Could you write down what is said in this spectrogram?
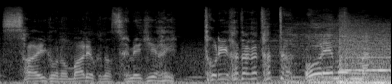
最後の魔力のせめぎ合い鳥肌が立った。俺もま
